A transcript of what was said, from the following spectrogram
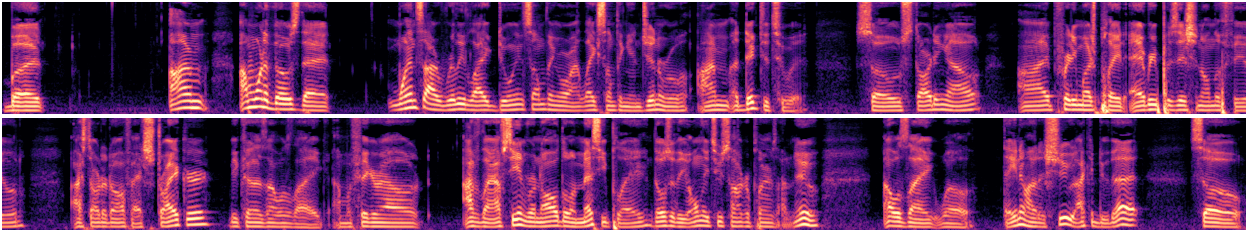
But I'm I'm one of those that once I really like doing something or I like something in general, I'm addicted to it. So starting out, I pretty much played every position on the field. I started off at striker because I was like, I'm gonna figure out I've like I've seen Ronaldo and Messi play. Those are the only two soccer players I knew. I was like, well, they know how to shoot. I could do that. So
